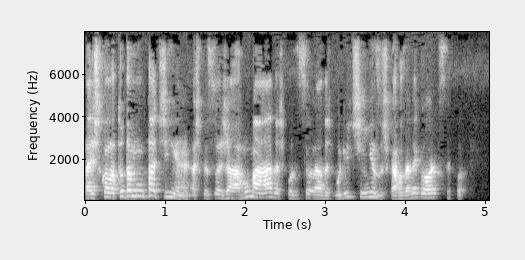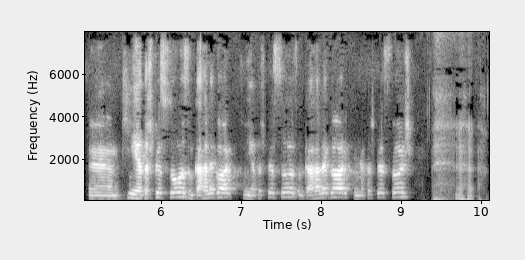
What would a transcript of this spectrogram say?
tá a escola toda montadinha, as pessoas já arrumadas, posicionadas bonitinhas, os carros alegóricos, 500 é, pessoas, um carro alegórico, 500 pessoas, um carro alegórico, 500 pessoas.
